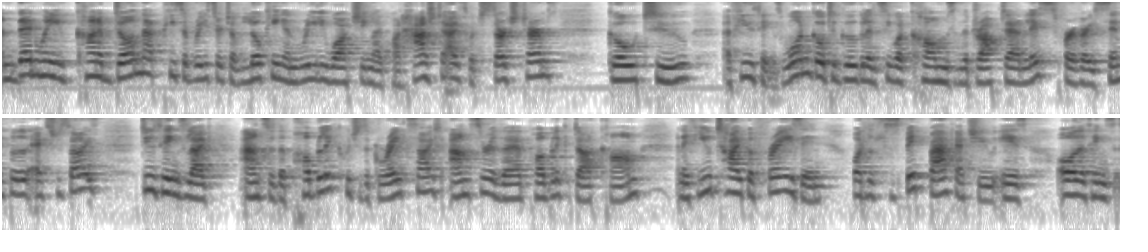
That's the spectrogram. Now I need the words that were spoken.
And then when you've kind of done that piece of research of looking and really watching like what hashtags, which search terms, go to a few things. One, go to Google and see what comes in the drop down list for a very simple exercise. Do things like Answer the Public, which is a great site, answerthepublic.com. And if you type a phrase in, what it'll spit back at you is all the things,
